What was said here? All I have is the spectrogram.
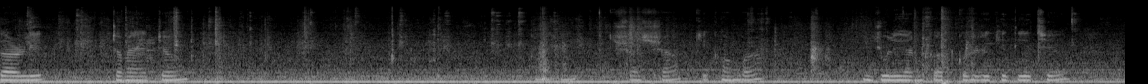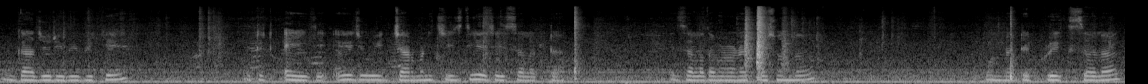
গার্লিক টমেটো শসা কিকম্বার জুলিয়ান কাট করে রেখে দিয়েছে গাজরি বিবিকে। এই যে এই যে ওই জার্মানি চিজ দিয়েছে এই স্যালাডটা এই স্যালাদ আমার অনেক পছন্দ। কর্নাটেড গ্রিক স্যালাদ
